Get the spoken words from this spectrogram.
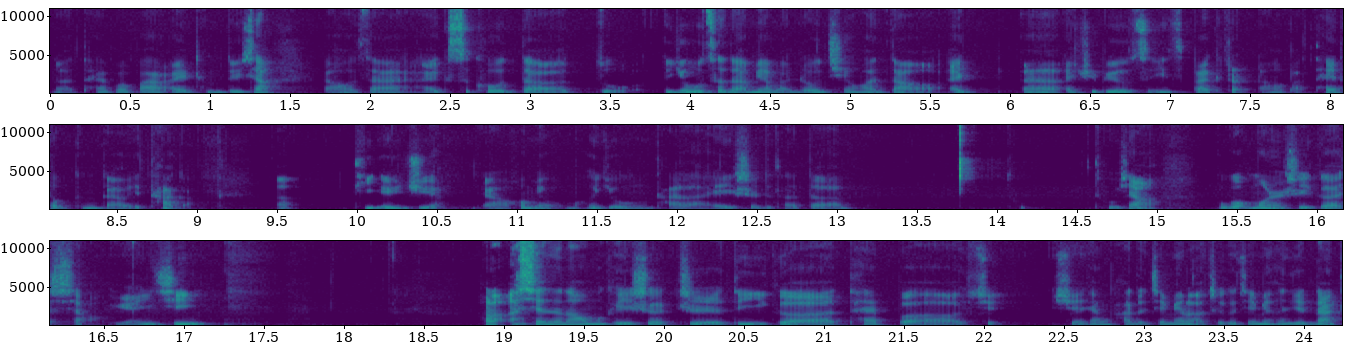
呃 Tab Bar Item 对象，然后在 Xcode 的左右侧的面板中切换到 H 呃 Attributes Inspector，然后把 Title 更改为 Tag，呃 Tag，然后后面我们会用它来设置它的图图像。不过默认是一个小圆形。好了，现在呢，我们可以设置第一个 tab 呃选选项卡的界面了。这个界面很简单，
